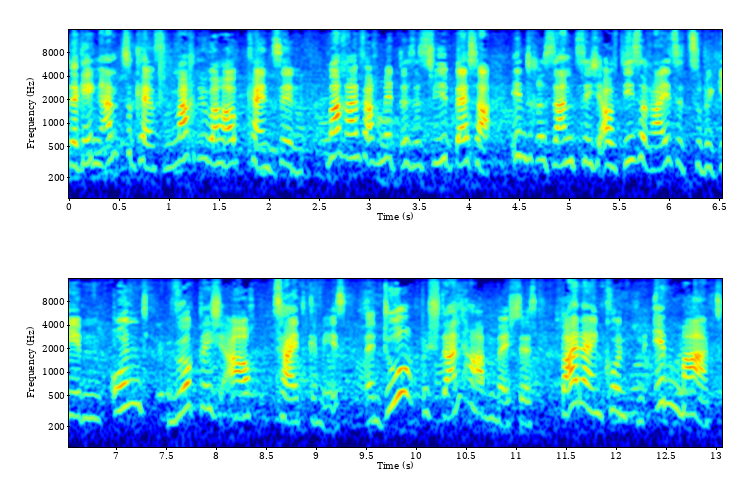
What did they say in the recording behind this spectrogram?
dagegen anzukämpfen, macht überhaupt keinen Sinn. Mach einfach mit, es ist viel besser, interessant sich auf diese Reise zu begeben und wirklich auch zeitgemäß. Wenn du Bestand haben möchtest bei deinen Kunden im Markt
